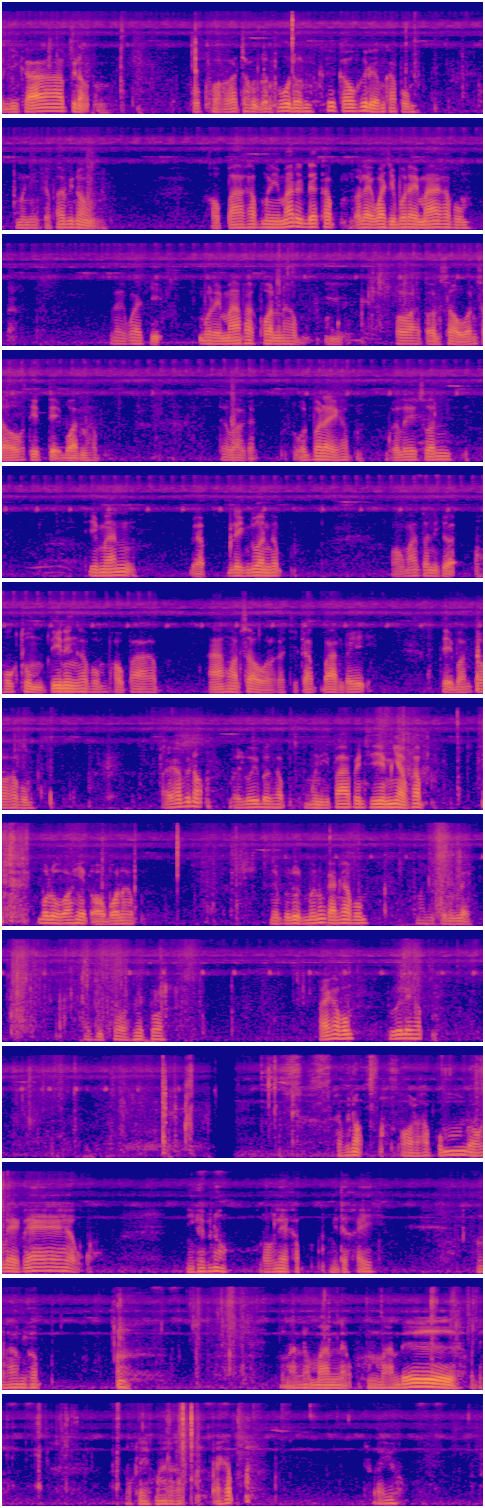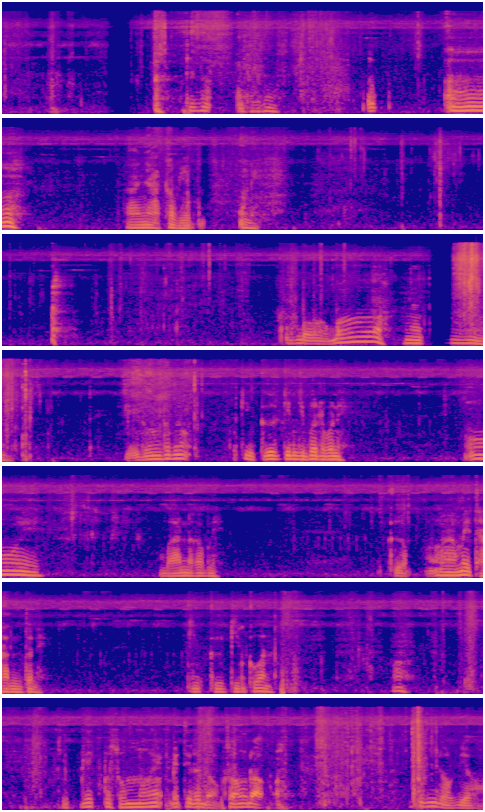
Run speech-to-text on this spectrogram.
สวัสดีครับพี่น้องพบพอกับช่องโดนพูดโดนคือเก่าคือเดิมครับผมมือนี้กับพาพี่น้องเขาปลาครับมือนี้มาดึกๆครับตอนแรกว่าจิบได้มาครับผมอนแรกว่าจิบได้มาพักผ่อนนะครับ เพราะว่าตอนเสาร์วันเสาร์ติดเตะบอลครับ แต่ว่าก็อดบ่ได้ครับ ก็เลยชวนทีมงานแบบเร่งด่วนครับ ออกมาตอนนี้ก็หกทุ่มตีหนึ่งครับผมเขาปลาครับหาหอดเสาร์แล้วก็จะกลับบ้านไปเตะบอลต่อครับผม ไปครับพี่น้องไปลุยเบิ้งครับมือนีป้าเป็นสีเงียบครับบรูว่าเห็ดออกบ่นะครับเดี๋ยวไปลุดเบิ้งน้ำกันครับผมมาอยู่เป็นเลยเอาจิพ่อเห็ดพ่อไปครับผมลุยเลยครับครับพี่น้องพอแล้วครับ ผมดอกแรกแล้วนี่ครับพี่น้องดอกแรกครับ มีตะไคร้งามอยู่ครับมันแล้วมันแล้วมันมันเด้อดอกแรกมาแล้วครับไปครับ สวยอยู่เก็บเนาะเอาดูเนาะอึ๊บ เออหายากครับเห็ดอันนี้บ่บ่ยากนี่ดูนะครับพี่น้องกินเกลือกินจิเบิดแล้วะนี่โอ้ยบานนะครับนี่เกือบมาไม่ทันตัวนี้กินเกลือกินก้อนเก็บเล็กผสมน้อยไปทีละดอกสองดอกที่นี่ดอกเดียว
